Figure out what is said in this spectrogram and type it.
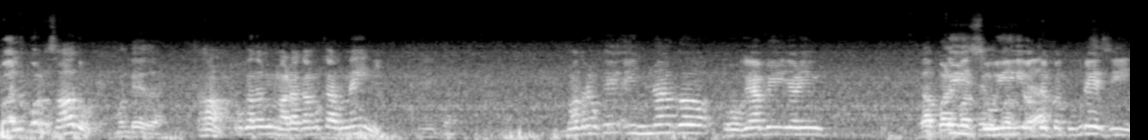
ਬਿਲਕੁਲ ਸਾਧ ਹੋ ਗਿਆ। ਮੁੰਡੇ ਦਾ। ਹਾਂ ਉਹ ਕਹਿੰਦਾ ਵੀ ਮਾੜਾ ਕੰਮ ਕਰਨਾ ਹੀ ਨਹੀਂ। ਮਤਲਬ ਕਿ ਇੰਨਾ ਕੁ ਹੋ ਗਿਆ ਵੀ ਜਣੀ ਰੱਬ ਵਾਲੇ ਪਾਸੇ ਸੂਈ ਉੱਤੇ। ਕਤੂਰੇ ਸੀ।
